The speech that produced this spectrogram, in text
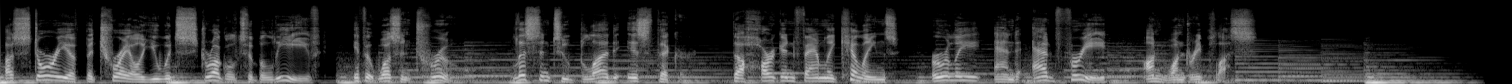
A story of betrayal you would struggle to believe if it wasn't true. Listen to Blood is Thicker The Hargan Family Killings, early and ad free on Wondery Plus.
